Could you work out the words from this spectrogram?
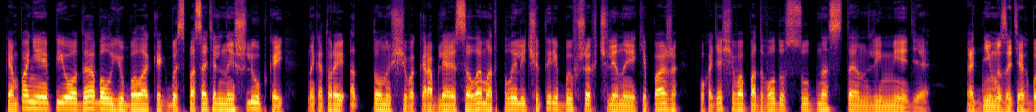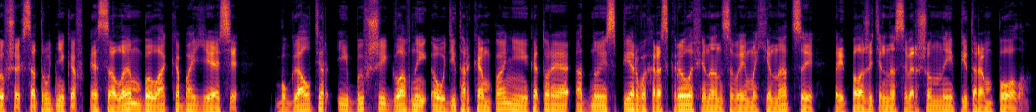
Компания POW была как бы спасательной шлюпкой, на которой от тонущего корабля SLM отплыли четыре бывших члена экипажа, уходящего под воду судна Стэнли Медиа. Одним из этих бывших сотрудников SLM была Кабаяси, бухгалтер и бывший главный аудитор компании, которая одной из первых раскрыла финансовые махинации, предположительно совершенные Питером Полом.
